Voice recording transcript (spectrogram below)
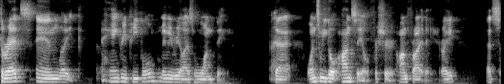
threats and like angry people made me realize one thing that once we go on sale for sure on Friday, right? That's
